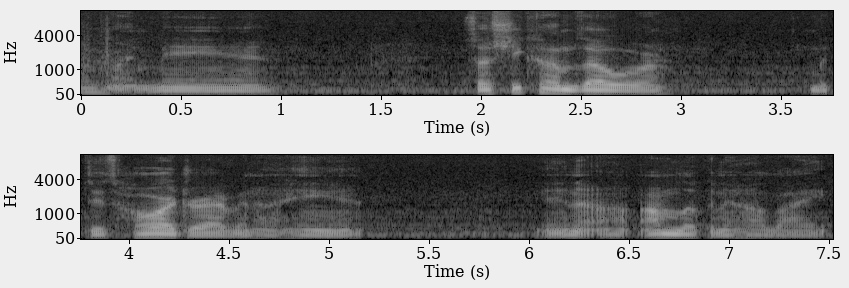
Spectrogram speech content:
I'm like, man. So she comes over with this hard drive in her hand, and I, I'm looking at her like,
